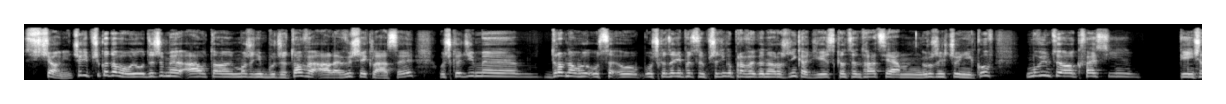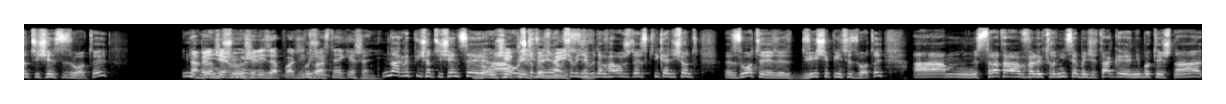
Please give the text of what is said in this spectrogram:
ściągnie. Czyli przykładowo uderzymy auto, może nie budżetowe, ale wyższej klasy, uszkodzimy drobne uszkodzenie powiedzmy przedniego prawego narożnika, gdzie jest koncentracja różnych czujników. Mówimy tu o kwestii 50 tysięcy złotych. I I nagle będziemy musimy- musieli zapłacić musi- własnej kieszeni. Nagle 50 tysięcy, a uszkodzenie nam się będzie wydawało, że to jest kilkadziesiąt złotych, 200-500 złotych, a mm, strata w elektronice będzie tak niebotyczna,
